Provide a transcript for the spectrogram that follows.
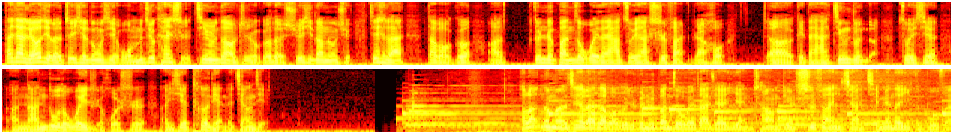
大家了解了这些东西，我们就开始进入到这首歌的学习当中去。接下来大宝哥啊跟着伴奏为大家做一下示范，然后。呃，给大家精准的做一些啊难度的位置，或是啊一些特点的讲解。好了，那么接下来大宝哥就跟着伴奏为大家演唱并示范一下前面的一个部分。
